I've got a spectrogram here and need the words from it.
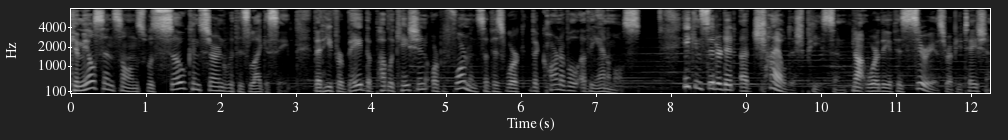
Camille Saint-Saëns was so concerned with his legacy that he forbade the publication or performance of his work, The Carnival of the Animals. He considered it a childish piece and not worthy of his serious reputation.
